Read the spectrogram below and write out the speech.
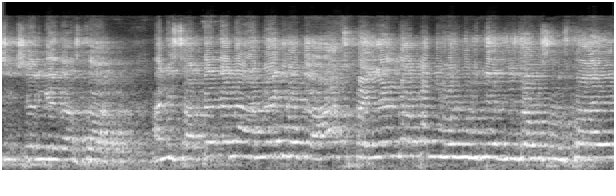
शिक्षण घेत असतात. आणि सातत्याने अनेक लोक आज पहिल्यांदा आपण निवडणुकीत जिजाऊ संस्था आहे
